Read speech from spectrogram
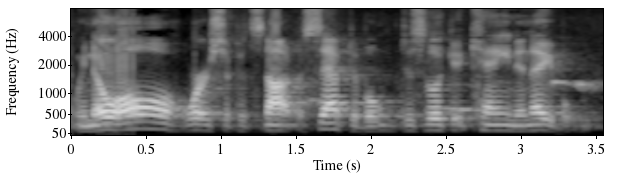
We know all worship it's not acceptable. Just look at Cain and Abel.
